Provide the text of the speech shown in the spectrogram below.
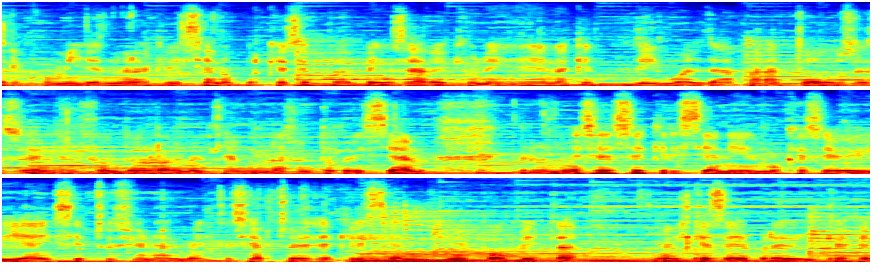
entre comillas no era cristiano porque se puede pensar que una idea en la que de igualdad para todos es en el fondo realmente algún asunto cristiano pero no es ese cristianismo que se vivía institucionalmente cierto ese cristianismo hipócrita en el que se predica que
